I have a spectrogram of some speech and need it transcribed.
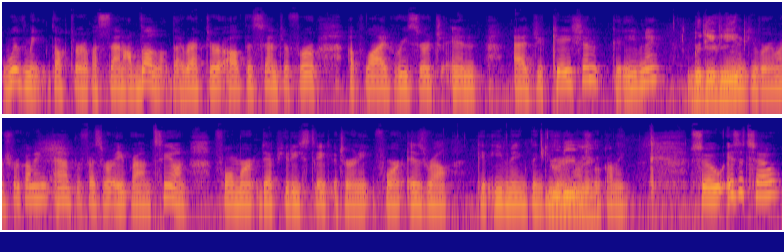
With me, Dr. Ghassan Abdullah, Director of the Center for Applied Research in Education. Good evening. Good evening. Thank you very much for coming. And Professor Abraham Sion, former Deputy State Attorney for Israel. Good evening. Thank you Good very evening. much for coming. So, is it so?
